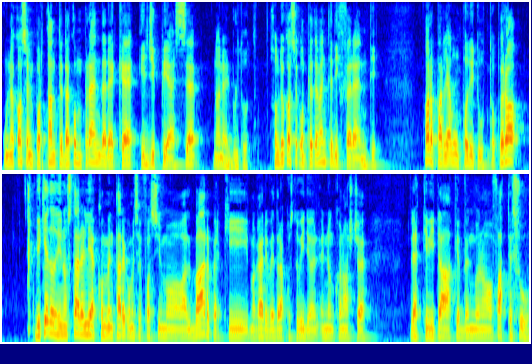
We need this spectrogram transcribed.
una cosa importante da comprendere è che il GPS non è il Bluetooth, sono due cose completamente differenti. Ora parliamo un po' di tutto, però vi chiedo di non stare lì a commentare come se fossimo al bar per chi magari vedrà questo video e non conosce le attività che vengono fatte su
